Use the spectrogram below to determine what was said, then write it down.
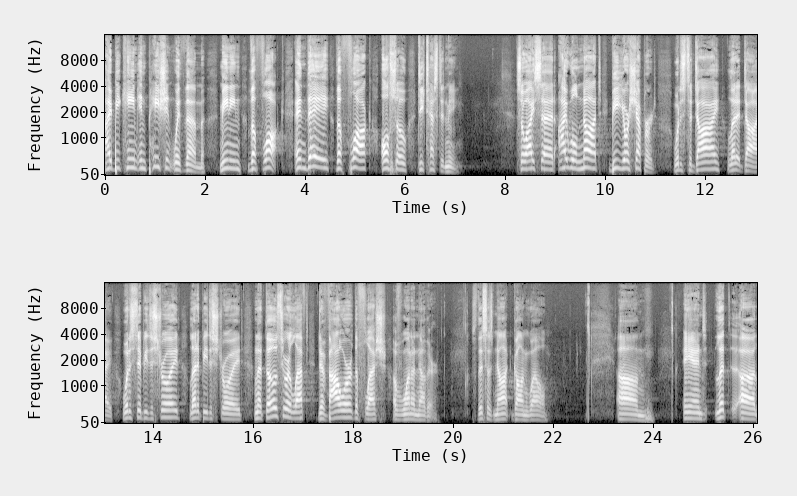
I became impatient with them, meaning the flock. And they, the flock, also detested me. So I said, I will not be your shepherd. What is to die, let it die. What is to be destroyed, let it be destroyed. And let those who are left devour the flesh of one another. So this has not gone well. Um, and let, uh,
